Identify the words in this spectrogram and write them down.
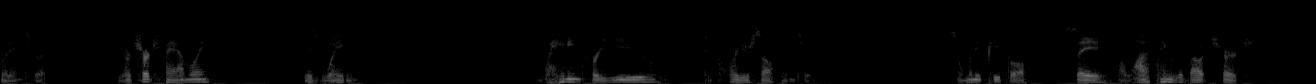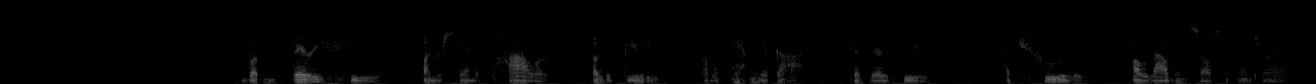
put into it. Your church family is waiting. Waiting for you to pour yourself into. So many people say a lot of things about church, but very few understand the power of the beauty of the family of God because very few have truly allowed themselves to enter in.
